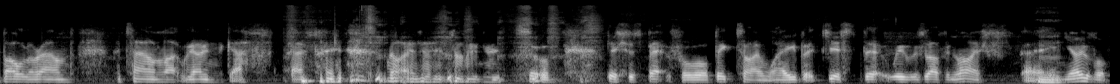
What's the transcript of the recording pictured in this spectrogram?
bowl around the town like we own the gaff, um, not, in a, not in a sort of disrespectful or big time way, but just that we was loving life uh, in Yeovil.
